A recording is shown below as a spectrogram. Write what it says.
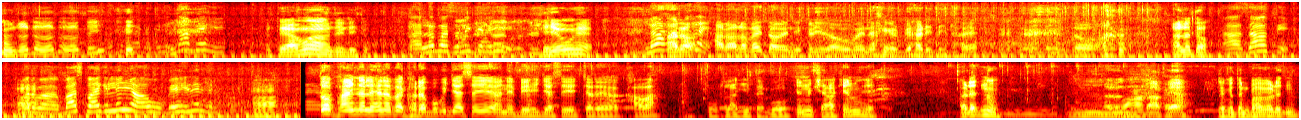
જતો જતો જોતો. તે હું આંધી લીધું. હાલો બસ લઈ જાય એવું હે ના હારો હારો હાલો ભાઈ તો હવે નીકળી જાવ ભાઈ ને આગળ બેહાડી દીધા હે. તો હાલો તો. હા જાવ તે. બસ બાઈક લઈ લો આવું બેહી દે ને હેરખો હા. તો ફાઇનલ હે ને ભાઈ ઘરે પૂગી જશે અને બેસી જશે અત્યારે ખાવા. ભૂખ લાગી ભાઈ બહુ. એનું શાક એનું છે? અડદનું. રઘુ તને ભાવે અડદનું?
